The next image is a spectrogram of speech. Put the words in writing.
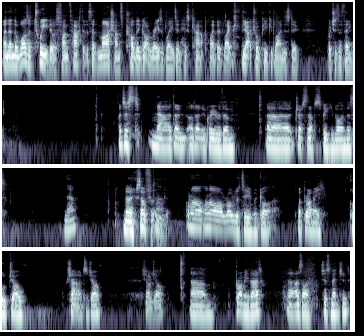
And then there was a tweet that was fantastic that said Marchand's probably got razor blades in his cap, like the like the actual Peaky Blinders do, which is the thing. I just nah. I don't. I don't agree with them uh, dressing up as Peaky Blinders. No, No, because I've on our on our roller team we've got a Brummy called Joel. Shout out to Joel. Shout Joel. um, Brummy lad, uh, as I just mentioned.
